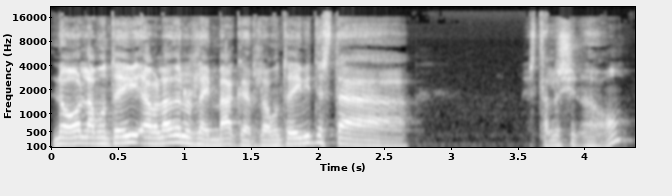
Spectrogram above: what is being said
No, la Monte David habla de los linebackers. La Monte David está. Está lesionado.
